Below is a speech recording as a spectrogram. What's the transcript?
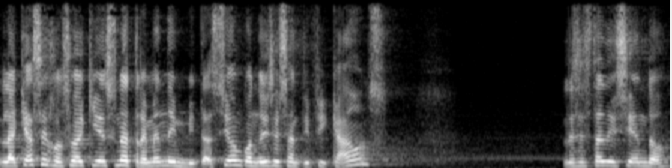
la que hace Josué aquí es una tremenda invitación cuando dice santificaos. Les está diciendo,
